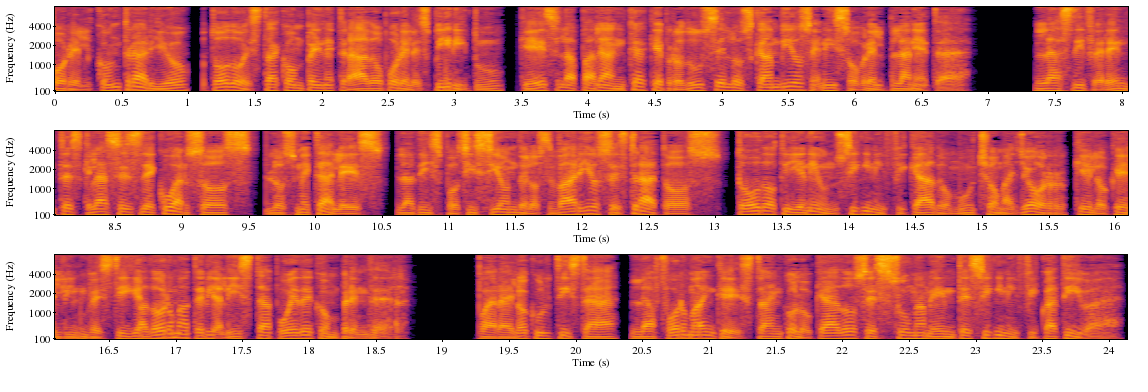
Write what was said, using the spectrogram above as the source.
Por el contrario, todo está compenetrado por el espíritu, que es la palanca que produce los cambios en y sobre el planeta. Las diferentes clases de cuarzos, los metales, la disposición de los varios estratos, todo tiene un significado mucho mayor que lo que el investigador materialista puede comprender. Para el ocultista, la forma en que están colocados es sumamente significativa.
